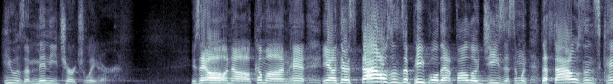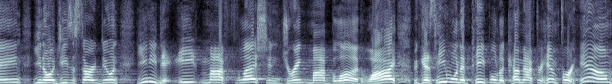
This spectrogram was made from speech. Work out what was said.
he was a mini church leader. You say, oh no, come on, man. You know, there's thousands of people that follow Jesus. And when the thousands came, you know what Jesus started doing? You need to eat my flesh and drink my blood. Why? Because he wanted people to come after him for him,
